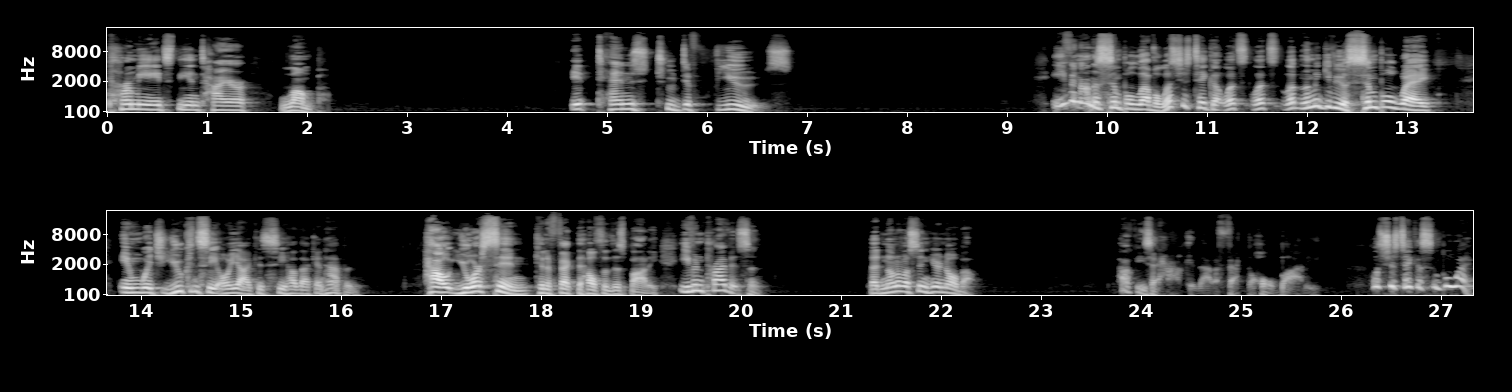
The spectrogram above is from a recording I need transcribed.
permeates the entire lump. It tends to diffuse even on a simple level, let's just take a, let's, let's, let, let me give you a simple way in which you can see, oh yeah, I can see how that can happen. How your sin can affect the health of this body, even private sin that none of us in here know about. How can you say, how can that affect the whole body? Let's just take a simple way.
